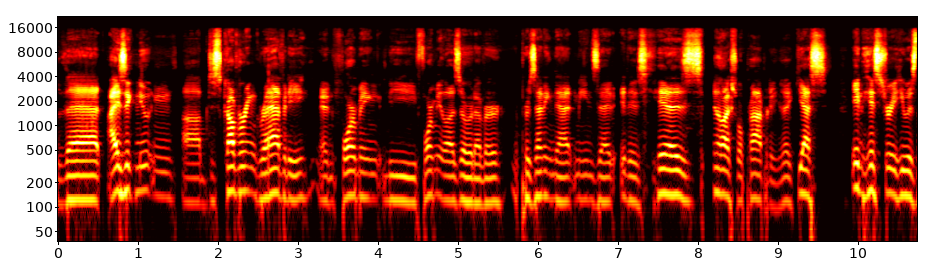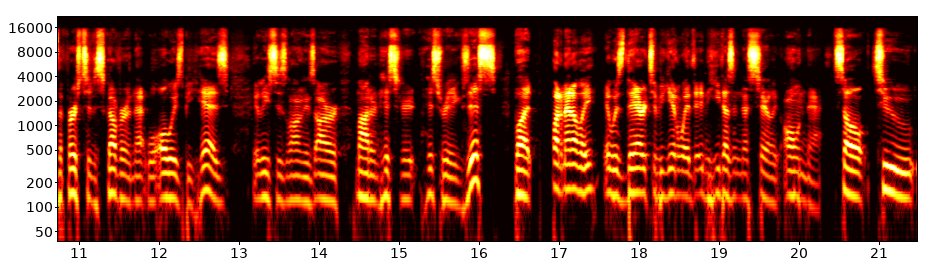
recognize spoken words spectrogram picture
that Isaac Newton uh, discovering gravity and forming the formulas or whatever, presenting that means that it is his intellectual property. Like, yes, in history, he was the first to discover, and that will always be his, at least as long as our modern history history exists. But fundamentally, it was there to begin with, and he doesn't necessarily own that. So to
